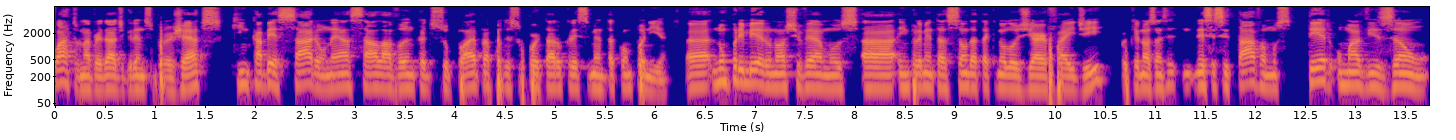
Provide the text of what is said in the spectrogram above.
quatro, na verdade, grandes projetos que encabeçaram né, essa alavanca de supply para poder suportar o crescimento da companhia. Uh, no primeiro, nós tivemos a implementação da tecnologia RFID, porque nós necessitávamos ter uma visão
